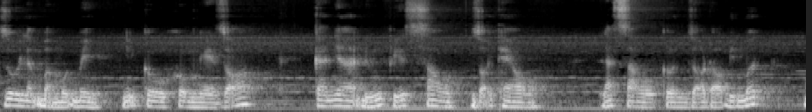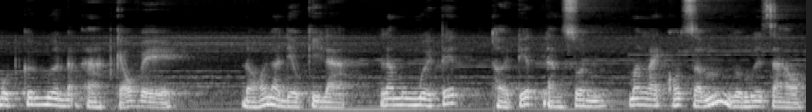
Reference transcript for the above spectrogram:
rồi lẩm bẩm một mình những câu không nghe rõ. Cả nhà đứng phía sau dõi theo. Lát sau cơn gió đó biến mất, một cơn mưa nặng hạt kéo về. Đó là điều kỳ lạ, là mùng 10 Tết thời tiết đang xuân mà lại có sấm rồi mưa rào,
